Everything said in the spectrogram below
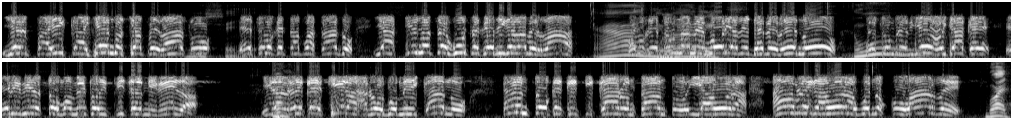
y el país cayéndose a pedazos. Eso es lo que está pasando. Y a ti no te gusta que diga la verdad. Como que es una memoria de, de bebé, no. De hombre viejo ya que he vivido estos momentos difíciles de mi vida. Y la verdad es que decir a los dominicanos, tanto que criticaron tanto, y ahora, hablen ahora, buenos cobardes. Bueno,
